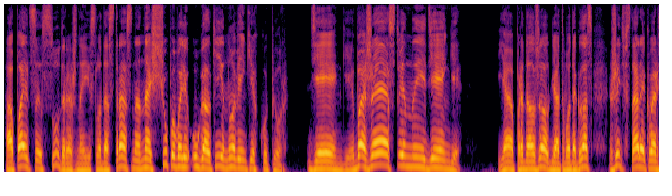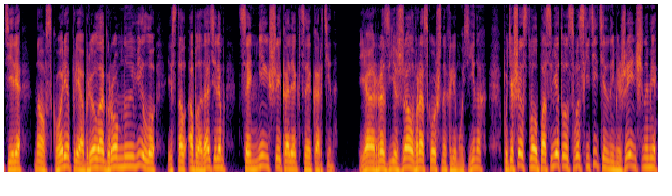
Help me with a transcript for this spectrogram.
а пальцы судорожно и сладострастно нащупывали уголки новеньких купюр. Деньги, божественные деньги! Я продолжал для отвода глаз жить в старой квартире, но вскоре приобрел огромную виллу и стал обладателем ценнейшей коллекции картин. Я разъезжал в роскошных лимузинах, путешествовал по свету с восхитительными женщинами,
